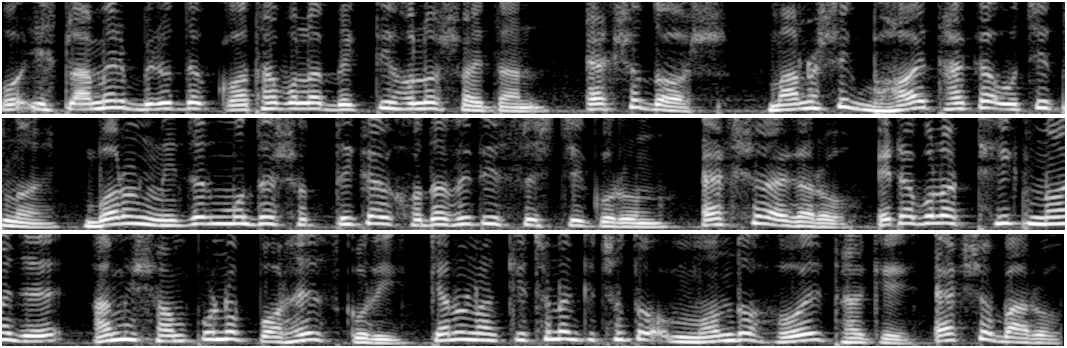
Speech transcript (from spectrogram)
ও ইসলামের বিরুদ্ধে কথা বলা ব্যক্তি হলো শয়তান। একশো দশ। মানসিক ভয় থাকা উচিত নয়, বরং নিজের মধ্যে সত্যিকার ক্ষোধাভীতি সৃষ্টি করুন। একশো এগারো। এটা বলা ঠিক নয় যে আমি সম্পূর্ণ পরহেজ করি, কেননা কিছু না কিছু তো মন্দ হয়ে থাকে। একশো বারো।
